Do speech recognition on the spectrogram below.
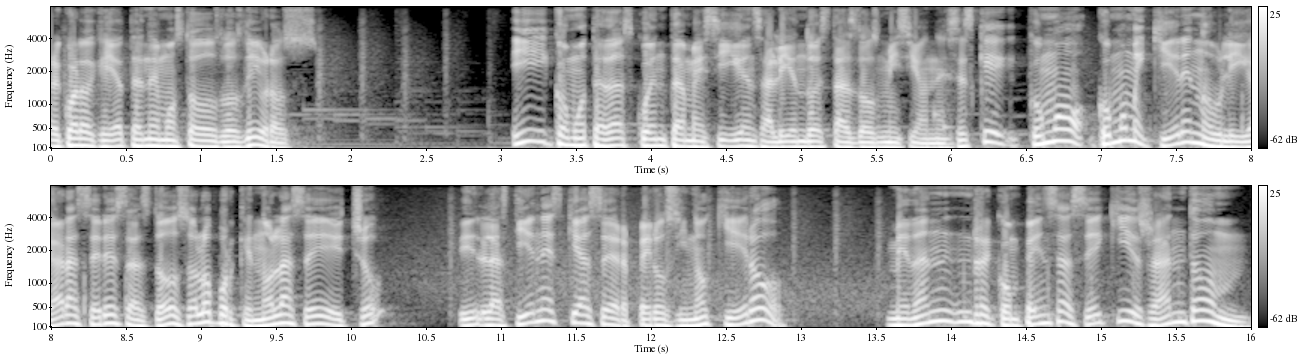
Recuerda que ya tenemos todos los libros. Y como te das cuenta, me siguen saliendo estas dos misiones. Es que, ¿cómo, ¿cómo me quieren obligar a hacer esas dos solo porque no las he hecho? Las tienes que hacer, pero si no quiero. Me dan recompensas X random.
